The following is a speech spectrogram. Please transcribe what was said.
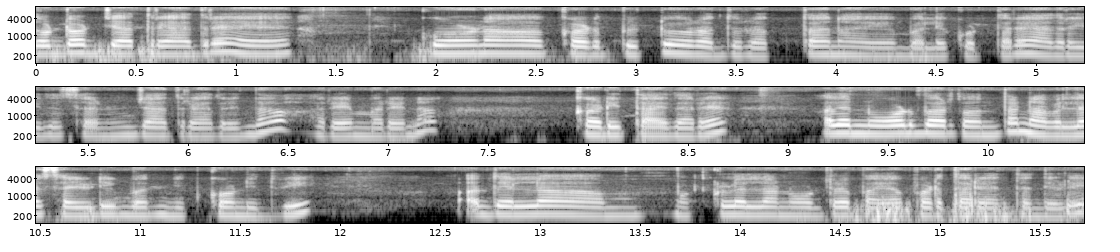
ದೊಡ್ಡ ದೊಡ್ಡ ಜಾತ್ರೆ ಆದರೆ ಕೋಣ ಕಡಿದ್ಬಿಟ್ಟು ಅದು ರಕ್ತನ ಬಲಿ ಕೊಡ್ತಾರೆ. ಆದರೆ ಇದು ಸಣ್ಣ ಜಾತ್ರೆ ಆದ್ದರಿಂದ ಅರೆ ಮರಿನ ಕಡಿತಾ ಇದ್ದಾರೆ ಅದನ್ನು ನೋಡಬಾರ್ದು ಅಂತ ನಾವೆಲ್ಲ ಸೈಡಿಗೆ ಬಂದು ನಿಂತ್ಕೊಂಡಿದ್ವಿ. ಅದೆಲ್ಲ ಮಕ್ಕಳೆಲ್ಲ ನೋಡಿದ್ರೆ ಭಯ ಪಡ್ತಾರೆ ಅಂತಂದೇಳಿ.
